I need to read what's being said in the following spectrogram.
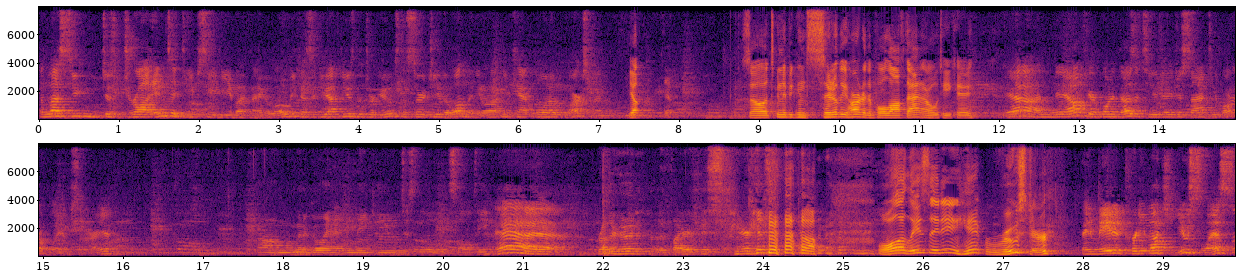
Unless you can just draw into Deep Sea Diva and Megalo, because if you have to use the Dragoons to search either one, then you don't you can't pull it out with Marksman. Yep. Yep. So it's going to be considerably harder to pull off that OTK. Yeah, and now if your opponent does it to you, they just sacked you horribly. I'm sorry. Um, I'm gonna go ahead and make you just a little bit salty. Yeah, yeah. Brotherhood of the Fire Fist Spirit. Well, at least they didn't hit Rooster. They made it pretty much useless.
